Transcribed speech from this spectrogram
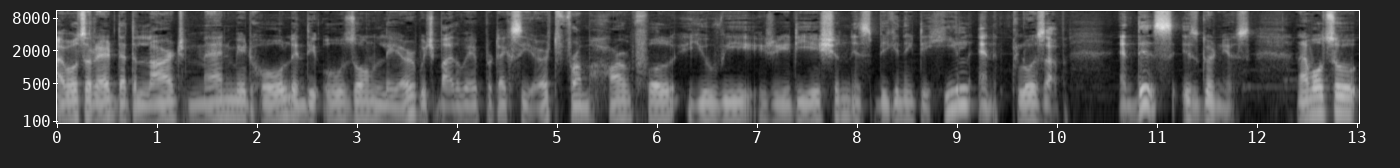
I've also read that the large man made hole in the ozone layer, which by the way protects the Earth from harmful UV radiation, is beginning to heal and close up. And this is good news. And I've also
